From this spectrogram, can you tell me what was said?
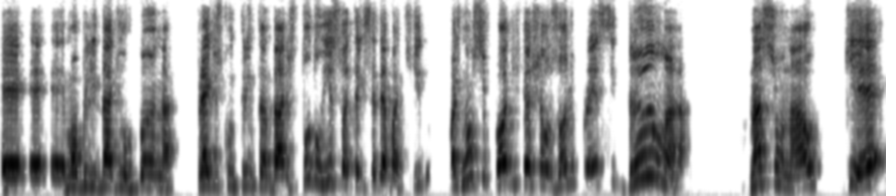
é, é, é, mobilidade urbana, prédios com 30 andares, tudo isso vai ter que ser debatido, mas não se pode fechar os olhos para esse drama nacional que é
